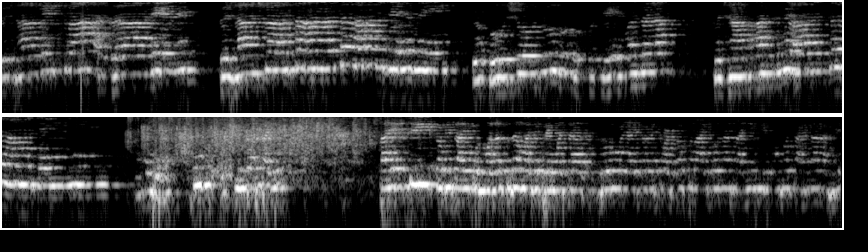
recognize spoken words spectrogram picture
तुझ्या विश्वात आहे मी तुझ्या श्वासात आहे मी. नको शोधू कुठे मजला तुझ्या आत्म्यात आहे मी धन्यवाद. खूप सुंदर ताई ताईची कविता ऐकून मला सुद्धा माझ्या प्रेमाच्या दोन वेळी ऐकाव्याशी वाटतं पण ऐकवणार नाही हे मोह टाळणार आहे.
